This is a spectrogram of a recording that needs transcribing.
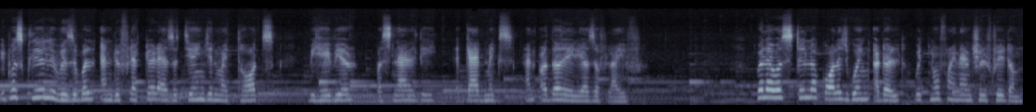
It was clearly visible and reflected as a change in my thoughts, behavior, personality, academics, and other areas of life. Well, I was still a college going adult with no financial freedom,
